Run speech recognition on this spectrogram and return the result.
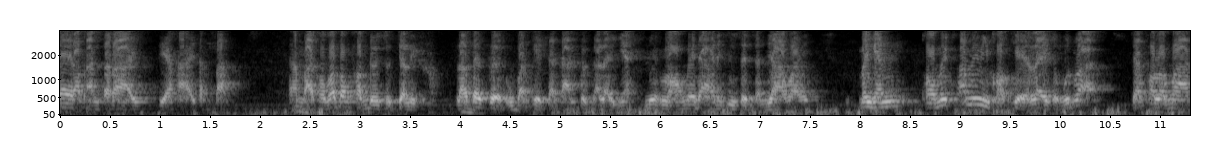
ได้รับอันตรายเสียหายต่างๆหมายความว่าต้องทำโดยสุจริต แล้วถ้าเกิดอุบัติเหตุจากการฝึกอะไรเงี้ยเรียกร้องไม่ได้นี่คือเซ็นสัญญาไว้ ไม่งั้นพอไม่ถ้าไม่มีขอบเขตอะไร สมมุติว่าจะทรมาน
